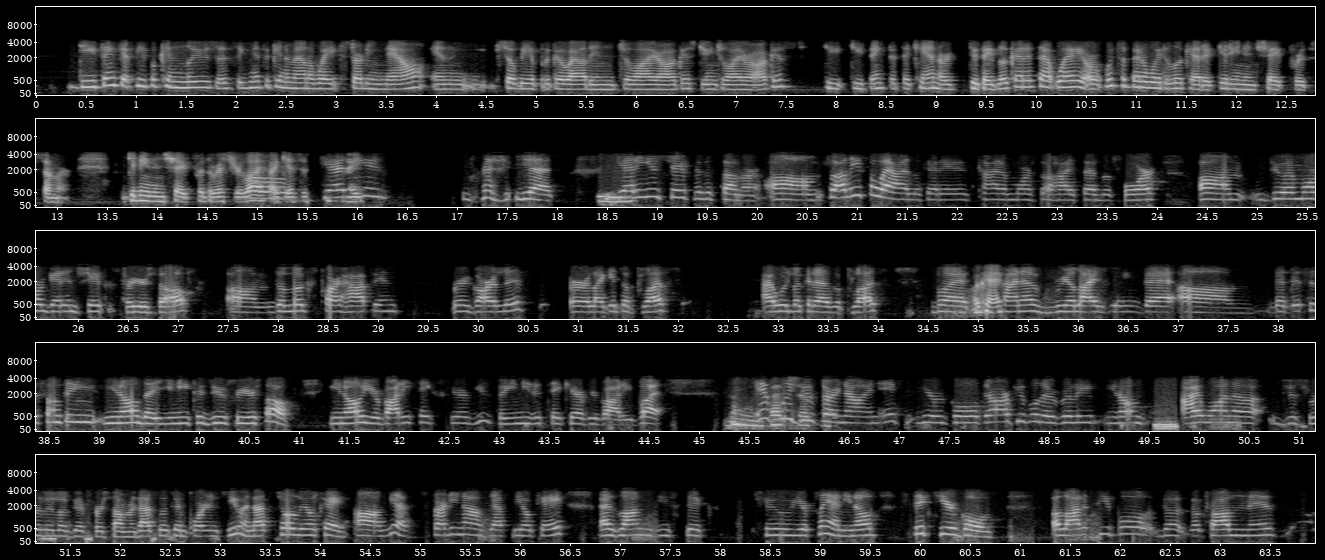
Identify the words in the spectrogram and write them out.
do you think that people can lose a significant amount of weight starting now and still be able to go out in July, August, June, July, or August? Do you, do you think that they can, or do they look at it that way, or what's a better way to look at it? Getting in shape for the summer, getting in shape for the rest of your life, I guess. Is getting in yes, Mhm. getting in shape for the summer. Um, so at least the way I look at it is kind of more so how I said before. Um, do it more get in shape for yourself. um the looks part happens regardless or like it's a plus. I would look at it as a plus but okay. kind of realizing that um that this is something you know that you need to do for yourself. You know your body takes care of you so you need to take care of your body. But Mm, if we do start now and if your goal there are people that really you know i want to just really look good for summer. That's what's important to you and that's totally okay. Um yes starting now is definitely okay as long as you stick to your plan you know stick to your goals a lot of people the the problem is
